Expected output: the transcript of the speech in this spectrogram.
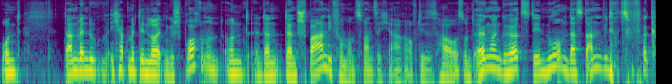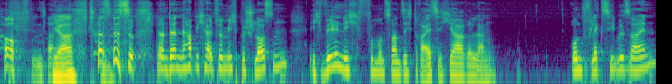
Und dann, wenn du, ich habe mit den Leuten gesprochen und, und dann, dann sparen die 25 Jahre auf dieses Haus und irgendwann gehört es denen nur, um das dann wieder zu verkaufen. Dann, Ja. Das ist so. Dann, dann habe ich halt für mich beschlossen, ich will nicht 25, 30 Jahre lang unflexibel sein,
